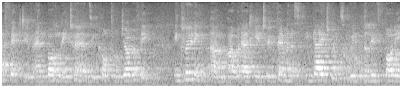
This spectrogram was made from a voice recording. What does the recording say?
affective and bodily turns in cultural geography, including, um, I would add here, to feminist engagements with the lived body,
